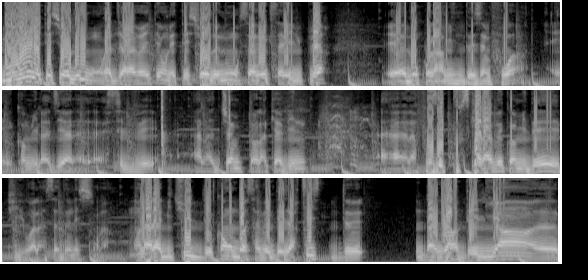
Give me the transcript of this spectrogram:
Mais nous, on était sûr de nous, on va dire la vérité, on était sûr de nous, on savait que ça allait lui plaire. Et euh, donc on l'a remis une deuxième fois. Et comme il a dit, elle, elle s'est levée, elle a jump dans la cabine, elle a posé tout ce qu'elle avait comme idée, et puis voilà, ça donnait ce son-là. On a l'habitude de quand on bosse avec des artistes, de d'avoir des liens euh,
